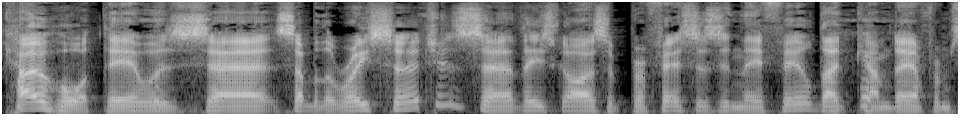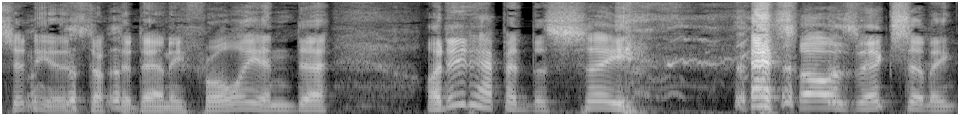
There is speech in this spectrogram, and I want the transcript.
cohort there was uh, some of the researchers. Uh, these guys are professors in their field. They'd come down from Sydney. There's Dr. Danny Frawley, and uh, I did happen to see. As I was exiting,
